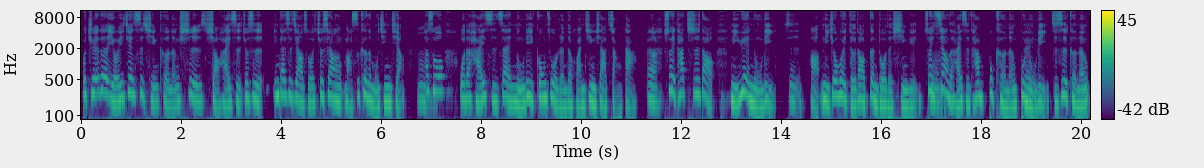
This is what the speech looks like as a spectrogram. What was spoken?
我觉得有一件事情可能是小孩子就是。应该是这样说，就像马斯克的母亲讲，嗯、他说：“我的孩子在努力工作人的环境下长大，嗯，所以他知道你越努力。”是好，你就会得到更多的幸运。所以这样的孩子，他不可能不努力，只是可能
